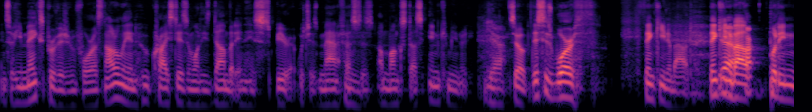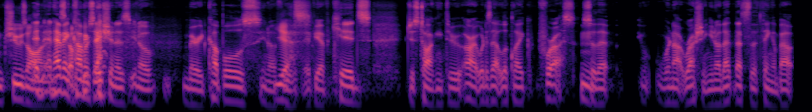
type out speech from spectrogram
And so He makes provision for us, not only in who Christ is and what He's done, but in His Spirit, which is hmm. manifested amongst us in community. Yeah. So this is worth thinking about, thinking Yeah, about putting shoes on, and, and having stuff like that. conversation as you know married couples you know if, Yes. you, if you have kids just talking through all right what does that look like for us so Mm. that we're not rushing you know that that's the thing about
